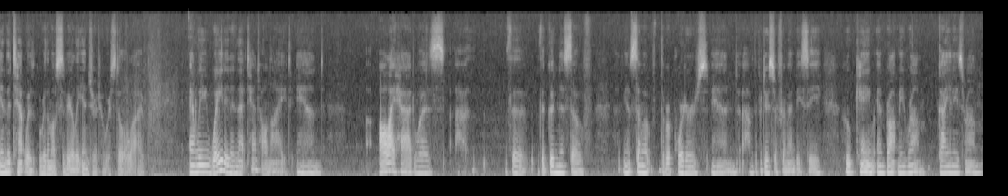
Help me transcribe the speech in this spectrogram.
in the tent was, were the most severely injured who were still alive. And we waited in that tent all night, and all I had was uh, the, the goodness of you know, some of the reporters and uh, the producer from NBC who came and brought me rum Guyanese rum,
